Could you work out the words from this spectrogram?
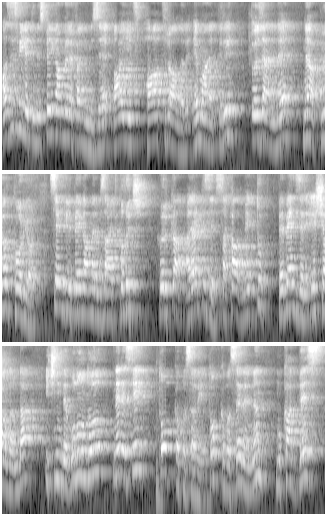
Aziz milletimiz Peygamber Efendimiz'e ait hatıraları, emanetleri özenle ne yapıyor? Koruyor. Sevgili Peygamberimize ait kılıç, hırka, ayak izi, sakal, mektup ve benzeri eşyalarında içinde bulunduğu neresi? Topkapı Sarayı. Topkapı Sarayı'nın mukaddes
